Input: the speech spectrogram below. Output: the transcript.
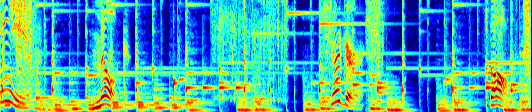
Cream. Milk. Sugar. Salt.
